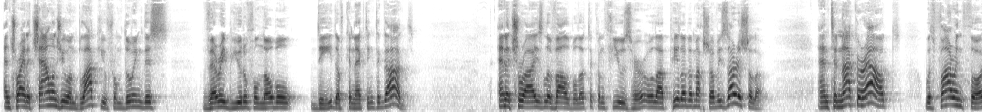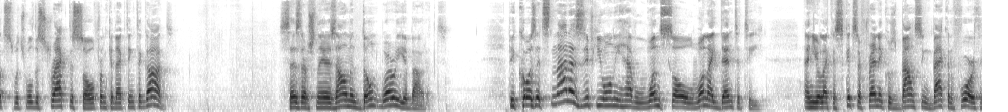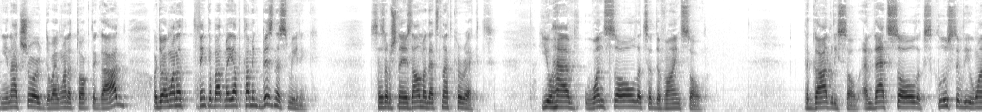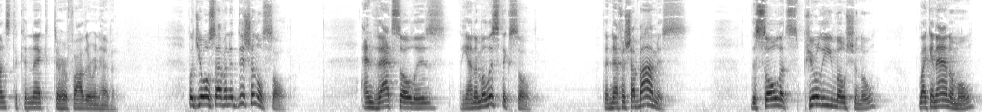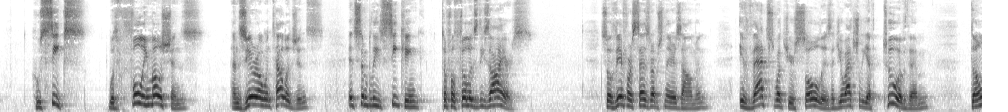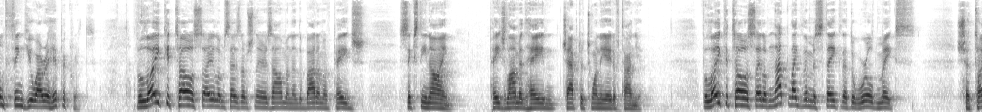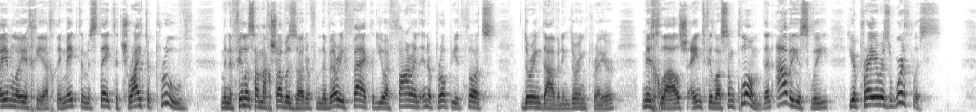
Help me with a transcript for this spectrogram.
and try to challenge you and block you from doing this very beautiful, noble deed of connecting to God. And it tries levalbala to confuse her, and to knock her out with foreign thoughts which will distract the soul from connecting to God. Says Rav Shneur Zalman, don't worry about it. Because it's not as if you only have one soul, one identity, and you're like a schizophrenic who's bouncing back and forth and you're not sure, do I want to talk to God or do I want to think about my upcoming business meeting? Says Rav Shneur Zalman, that's not correct. You have one soul that's a divine soul, the godly soul, and that soul exclusively wants to connect to her Father in heaven. But you also have an additional soul and that soul is the animalistic soul, the nefesh abamis, the soul that's purely emotional, like an animal who seeks with full emotions and zero intelligence. It's simply seeking to fulfill its desires. So therefore, says Rab Shneir Zalman, if that's what your soul is, that you actually have two of them, don't think you are a hypocrite. V'loikito Sa'ilam, says Rab Shneir Zalman on the bottom of page 69, page Lamed Hay, chapter 28 of Tanya. Not like the mistake that the world makes. They make the mistake to try to prove from the very fact that you have foreign, inappropriate thoughts during davening, during prayer, michlal she'ein tfilasam klum, then obviously your prayer is worthless.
